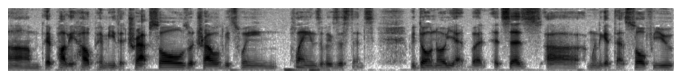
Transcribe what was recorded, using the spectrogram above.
Um, they probably help him either trap souls or travel between planes of existence. We don't know yet, but it says uh, I'm going to get that soul for you,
